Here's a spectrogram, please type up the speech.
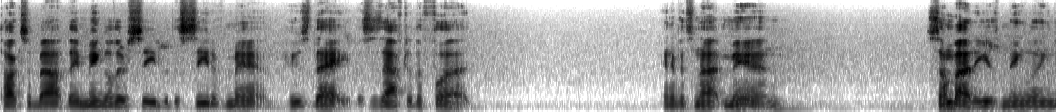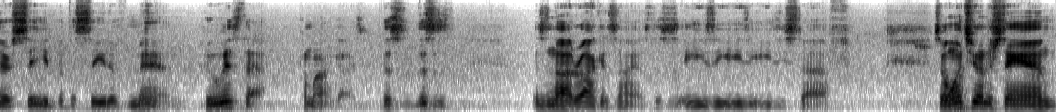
talks about they mingle their seed with the seed of men. Who's they? This is after the flood. And if it's not men, somebody is mingling their seed with the seed of men. Who is that? Come on, guys. This this is this is not rocket science. This is easy, easy, easy stuff. So once you understand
